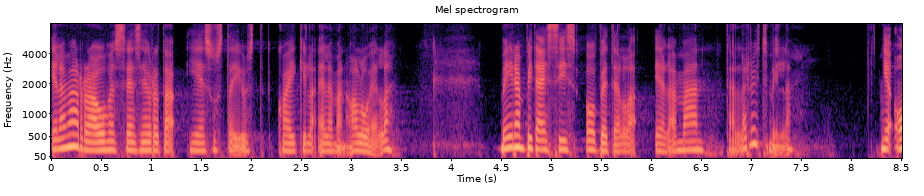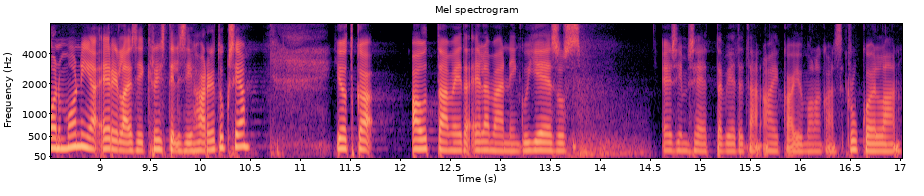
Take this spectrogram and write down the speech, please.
elämän rauhassa ja seurata Jeesusta just kaikilla elämän alueilla. Meidän pitäisi siis opetella elämään tällä rytmillä. Ja on monia erilaisia kristillisiä harjoituksia, jotka auttaa meitä elämään niin kuin Jeesus. Esimerkiksi se, että vietetään aikaa Jumalan kanssa, rukoillaan.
